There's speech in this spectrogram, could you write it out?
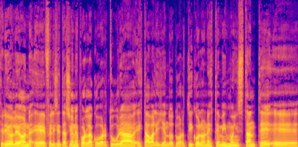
Querido León, eh, felicitaciones por la cobertura. Estaba leyendo tu artículo en este mismo instante. Eh,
